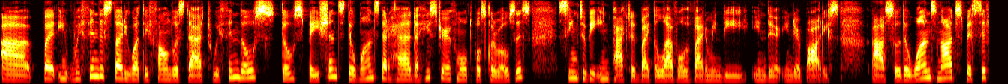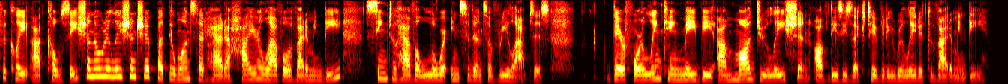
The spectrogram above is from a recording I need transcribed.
Uh, but in, within the study, what they found was that within those those patients, the ones that had a history of multiple sclerosis seemed to be impacted by the level of vitamin D in their in their bodies. Uh, so the ones not specifically a causational relationship, but the ones that had a higher level of vitamin D seem to have a lower incidence of relapses therefore linking maybe a modulation of disease activity related to vitamin D.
